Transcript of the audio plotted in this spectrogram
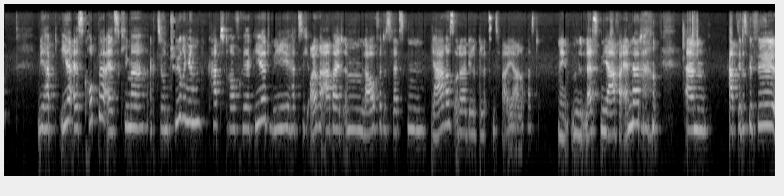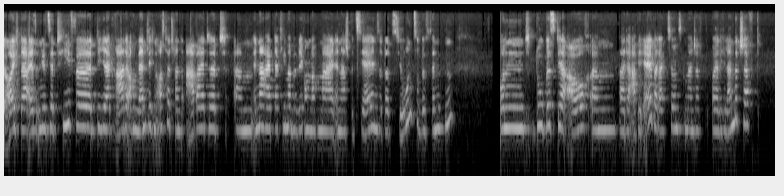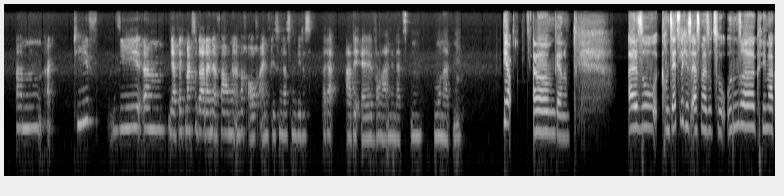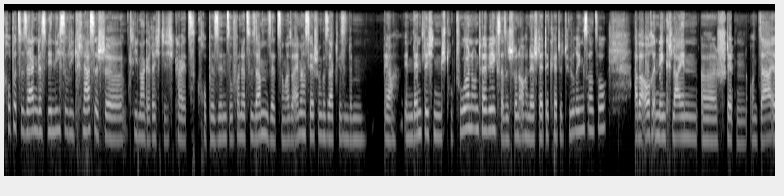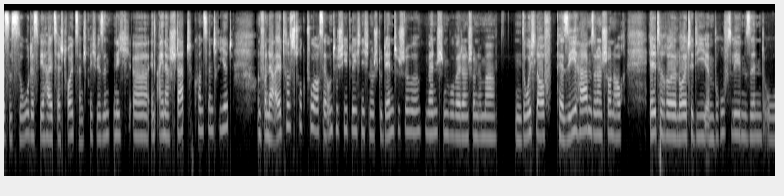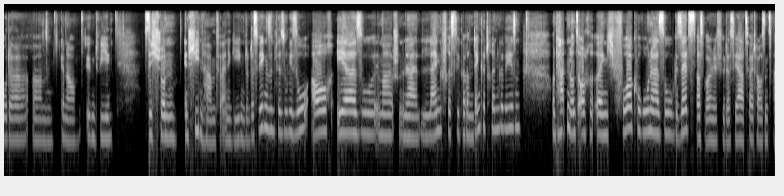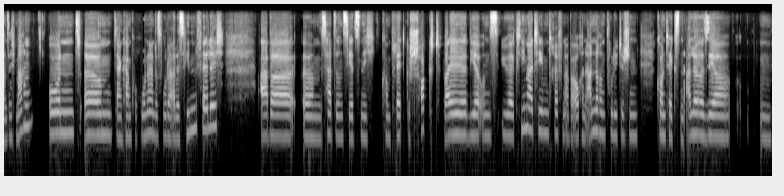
Wie habt ihr als Gruppe, als Klimaaktion Thüringen CAT darauf reagiert? Wie hat sich eure Arbeit im Laufe des letzten Jahres oder die, die letzten zwei Jahre fast, nee, im letzten Jahr verändert? ähm, habt ihr das Gefühl, euch da als Initiative, die ja gerade auch im ländlichen Ostdeutschland arbeitet, ähm, innerhalb der Klimabewegung nochmal in einer speziellen Situation zu befinden? Und du bist ja auch ähm, bei der ABL, bei der Aktionsgemeinschaft Bäuerliche Landwirtschaft, ähm, aktiv. Wie, ähm, ja, vielleicht magst du da deine Erfahrungen einfach auch einfließen lassen, wie das bei der ABL war in den letzten Monaten. Ja, ähm, gerne. Also grundsätzlich ist erstmal so zu unserer Klimagruppe zu sagen, dass wir nicht so die klassische Klimagerechtigkeitsgruppe sind, so von der Zusammensetzung. Also einmal hast du ja schon gesagt, wir sind im ja, in ländlichen Strukturen unterwegs, also schon auch in der Städtekette Thürings und so, aber auch in den kleinen äh, Städten. Und da ist es so, dass wir halt zerstreut sind. Sprich, wir sind nicht äh, in einer Stadt konzentriert und von der Altersstruktur auch sehr unterschiedlich, nicht nur studentische Menschen, wo wir dann schon immer einen Durchlauf per se haben, sondern schon auch ältere Leute, die im Berufsleben sind oder ähm, genau irgendwie sich schon entschieden haben für eine Gegend. Und deswegen sind wir sowieso auch eher so immer schon in einer langfristigeren Denke drin gewesen und hatten uns auch eigentlich vor Corona so gesetzt, was wollen wir für das Jahr 2020 machen. Und ähm, dann kam Corona, das wurde alles hinfällig. Aber ähm, es hat uns jetzt nicht komplett geschockt, weil wir uns über Klimathemen treffen, aber auch in anderen politischen Kontexten alle sehr ähm,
